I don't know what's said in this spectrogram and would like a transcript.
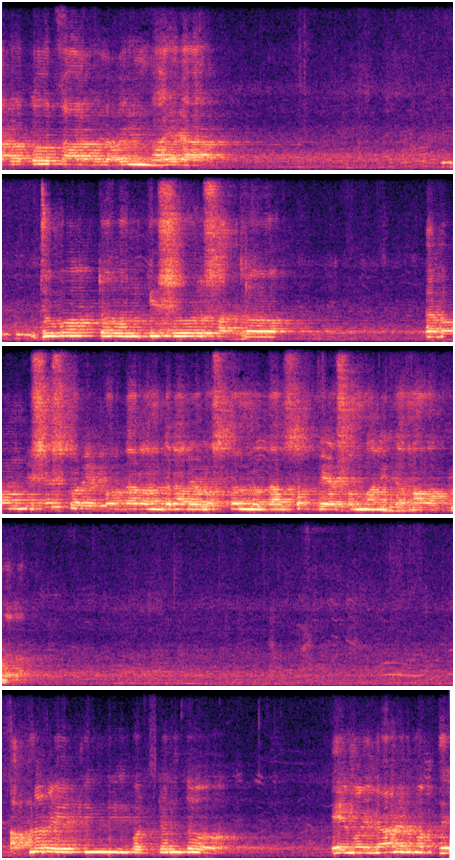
আগত ভাইরা, যুবক, তরুণ, কিশোর, ছাত্র এবং বিশেষ করে পর্দার অন্তরালে অবস্থানরত শ্রদ্ধেয় সম্মানিত মা ও বোনেরা। আপনারা এই তিন দিন পর্যন্ত এই ময়দানের মধ্যে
